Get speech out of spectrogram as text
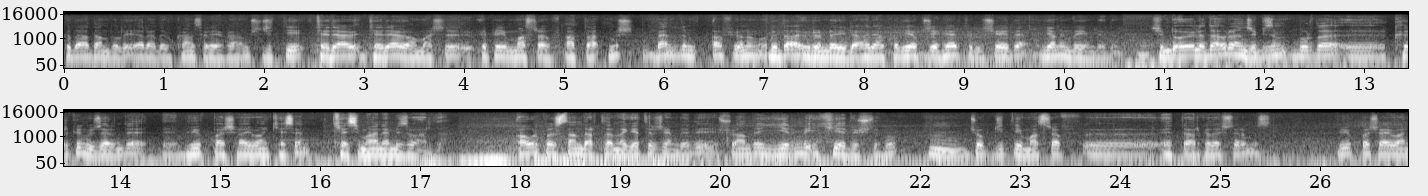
gıdadan dolayı herhalde bir kansere yakalanmış. Ciddi tedavi, tedavi amaçlı epey masraf atlatmış. Ben dedim Afyon'un gıda ürünleriyle alakalı yapacak her türlü şeyde yanındayım dedim. Şimdi öyle davranınca bizim burada e, 40'ın üzerinde e, büyükbaş hayvan kesen kesimhanemiz vardı. Avrupa standartlarına getireceğim dedi. Şu anda 22'ye düştü bu. Hmm. Çok ciddi masraf e, etti arkadaşlarımız. Büyükbaş hayvan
